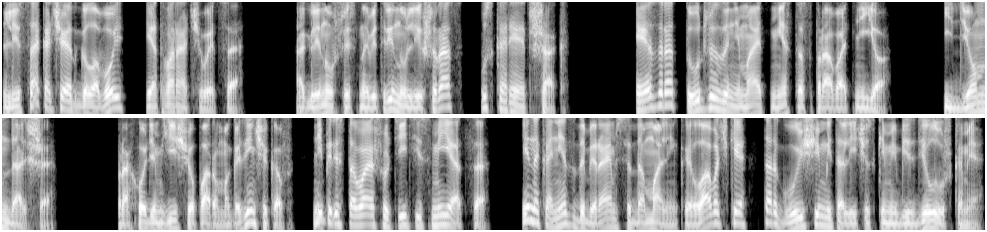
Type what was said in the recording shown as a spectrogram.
Лиса качает головой и отворачивается. Оглянувшись на витрину лишь раз, ускоряет шаг. Эзра тут же занимает место справа от нее. Идем дальше. Проходим еще пару магазинчиков, не переставая шутить и смеяться, и, наконец, добираемся до маленькой лавочки, торгующей металлическими безделушками.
